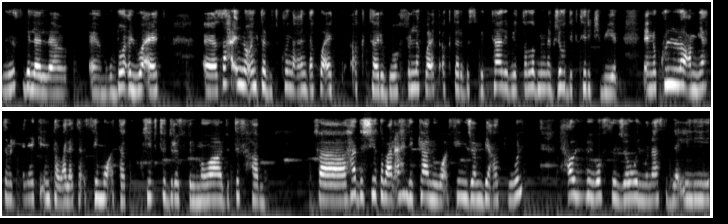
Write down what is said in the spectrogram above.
بالنسبة لموضوع الوقت آه، صح إنه أنت بتكون عندك وقت أكثر وبيوفر لك وقت أكثر بس بالتالي بيتطلب منك جهد كتير كبير لأنه كله عم يعتمد عليك أنت وعلى تقسيم وقتك وكيف تدرس في المواد وتفهم فهذا الشيء طبعا أهلي كانوا واقفين جنبي على طول حاولوا يوفروا الجو المناسب لإلي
